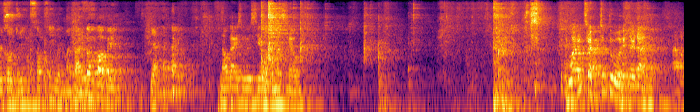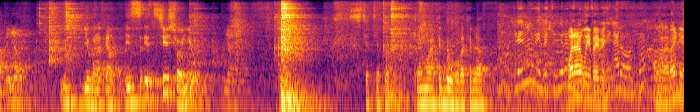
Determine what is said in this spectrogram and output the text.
will go drink something with my family. então cobre. Yeah. Now guys, we will see what Thomas fell. What are you trying to do, retardado? I want to you. You gonna fail. Is, is she showing you? Yeah. Este tipo, que moleque burro, vai quebrar. Pleno de investidura. Where are we, baby? Genaro Horta. Don't have any.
